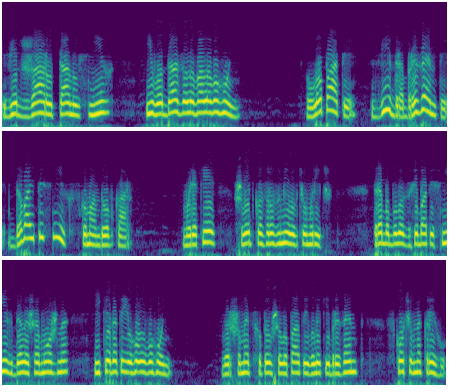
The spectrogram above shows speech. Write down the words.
Від жару танув сніг, і вода заливала вогонь. Лопати, відра, брезенти, давайте сніг, скомандував Кар. Моряки швидко зрозуміли, в чому річ. Треба було згибати сніг, де лише можна, і кидати його у вогонь. Вершомет, схопивши лопату і великий брезент, скочив на кригу.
